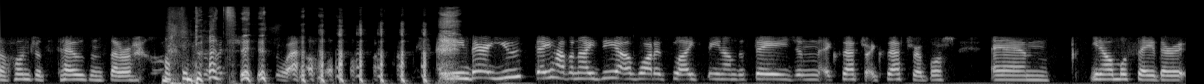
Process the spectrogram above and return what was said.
the hundreds of thousands that are watching as well I mean they're used they have an idea of what it's like being on the stage and etc etc but um you know, I must say they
